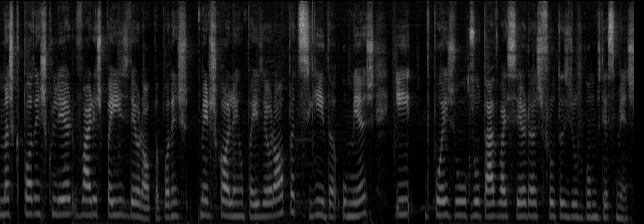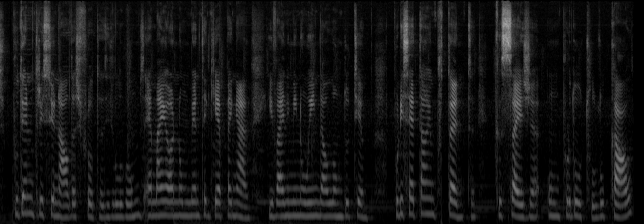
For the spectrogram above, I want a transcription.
mas que podem escolher vários países da Europa. Podem, primeiro escolhem um país da Europa, de seguida o mês e depois o resultado vai ser as frutas e os legumes desse mês. O poder nutricional das frutas e legumes é maior no momento em que é apanhado e vai diminuindo ao longo do tempo. Por isso é tão importante que seja um produto local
